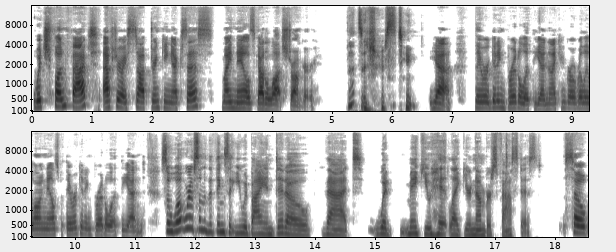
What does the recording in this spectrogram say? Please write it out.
Which, fun fact, after I stopped drinking XS, my nails got a lot stronger. That's interesting. Yeah. They were getting brittle at the end, and I can grow really long nails, but they were getting brittle at the end. So, what were some of the things that you would buy in Ditto that would make you hit like your numbers fastest? So,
